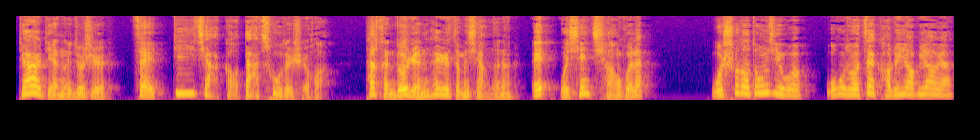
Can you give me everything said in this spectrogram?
第二点呢，就是在低价搞大促的时候啊，他很多人他是怎么想的呢？哎，我先抢回来。我收到东西，我我我再考虑要不要呀？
